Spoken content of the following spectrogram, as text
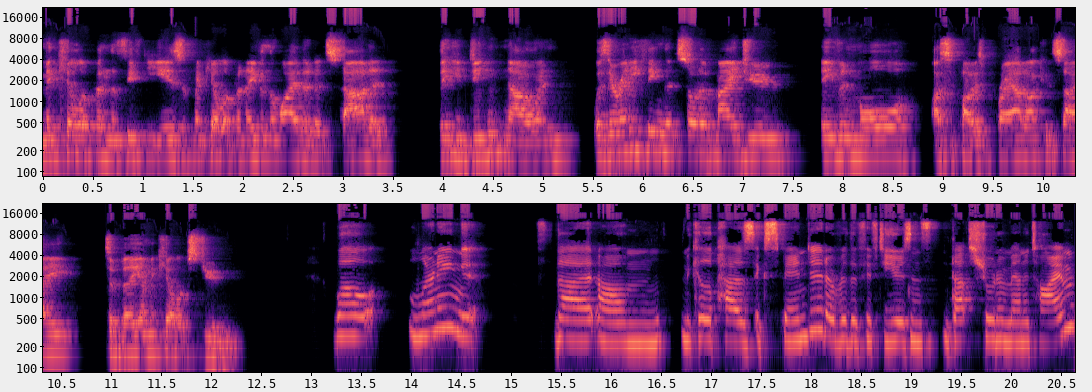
MacKillop and the 50 years of MacKillop and even the way that it started that you didn't know? And was there anything that sort of made you even more, I suppose, proud, I could say, to be a MacKillop student? Well, learning that um, MacKillop has expanded over the 50 years in that short amount of time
